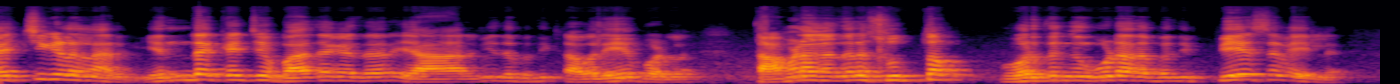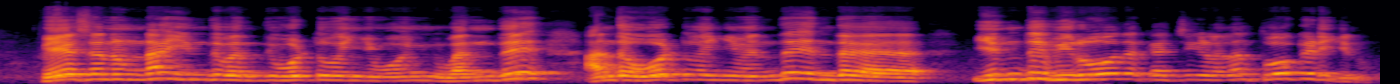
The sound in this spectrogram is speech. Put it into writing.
கட்சிகள் எல்லாம் இருக்குது எந்த கட்சி? பாஜக தவிர யாருமே இதை பற்றி கவலையே படல. தமிழகத்தில் சுத்தம். ஒருத்தங்க கூட அதை பற்றி பேசவே இல்லை. பேசணும்னா இந்து வந்து ஓட்டு வங்கி வந்து அந்த ஓட்டு வங்கி வந்து இந்த இந்து விரோத கட்சிகளை தான் தோக்கடிக்கணும்.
